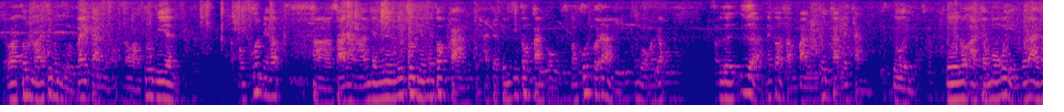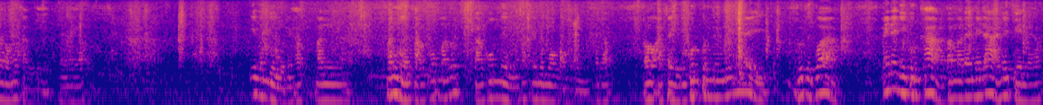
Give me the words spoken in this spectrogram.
แต่ว่าต้นไม้ที่มันอยู่ใกล้กันเนี่ยระหว่างทุเรียนบมังคุดเนะครับสารอาหารอย่างหนึ่งนี่ทุเรียนไม่ต้องการอาจจะเป็นที่ต้องการของมังคุดก็ได้ผมบอกนะครับมันเลยเอื้อและก็สัมพันธ์ซึ่งกันและกันโดย โดยเราอาจจะมองไม่เห็นก็ได้ถ้าเราไม่สังเกตนะครับ ที่มันอยู่นะครับ มันมันเหมือนสังคมมนุษย์สังคมหนึ่งนะครับในมุมมองของผมนะครับ เราอาจจะเห็นคนคนหนึ่งไม่ได้รู้สึกว่าไม่ได้มีคุณค่าทำอะไรไม่ได้ไม่เป็นนะครับ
